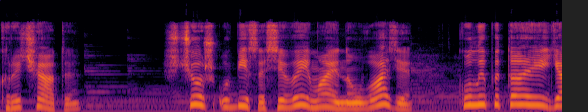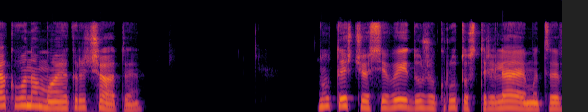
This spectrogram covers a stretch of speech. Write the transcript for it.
Кричати. Що ж у біса Сівей має на увазі, коли питає, як вона має кричати? Ну, те, що Сівей дуже круто стріляє, ми це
